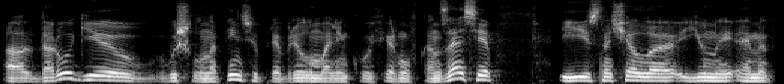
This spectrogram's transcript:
а, дороге, вышел на пенсию, приобрел маленькую ферму в Канзасе. И сначала юный Эммет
